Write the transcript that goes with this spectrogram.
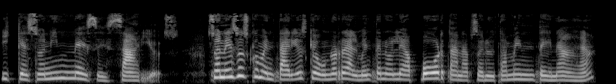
y que son innecesarios. Son esos comentarios que a uno realmente no le aportan absolutamente nada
